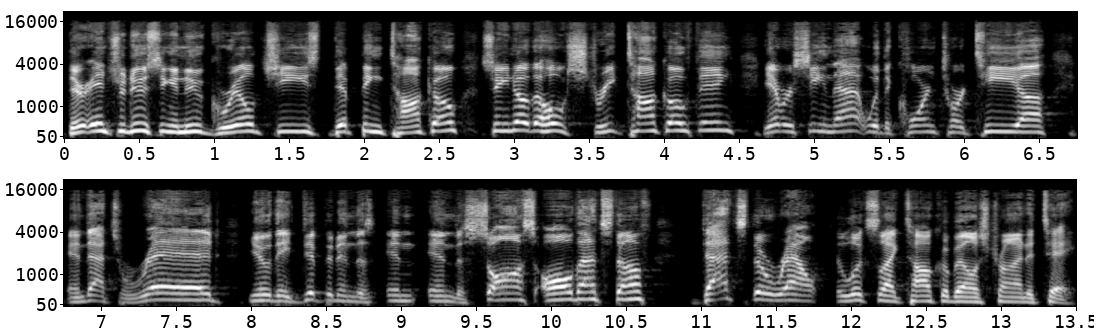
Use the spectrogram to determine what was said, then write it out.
They're introducing a new grilled cheese dipping taco. So, you know, the whole street taco thing. You ever seen that with the corn tortilla and that's red? You know, they dip it in the in, in the sauce, all that stuff. That's the route it looks like Taco Bell is trying to take.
